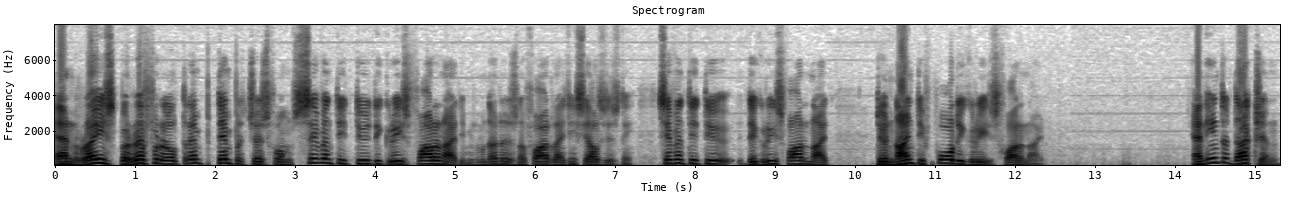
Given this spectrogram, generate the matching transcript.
and raised peripheral temp temperatures from 72 degrees Fahrenheit, nou dit is nou Fahrenheit, nie Celsius nie, 72 degrees Fahrenheit to 94 degrees Fahrenheit. An introduction,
